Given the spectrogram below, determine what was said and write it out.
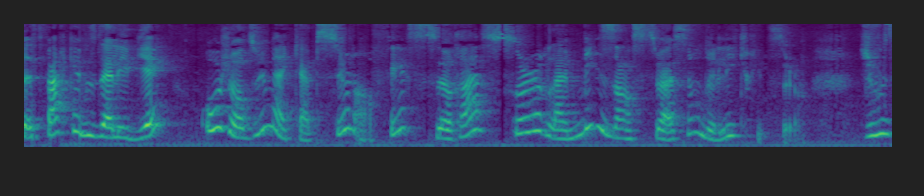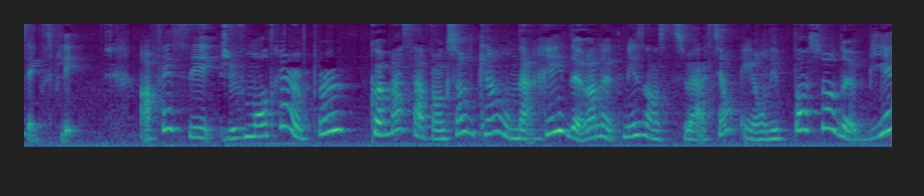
j'espère que vous allez bien. Aujourd'hui, ma capsule, en fait, sera sur la mise en situation de l'écriture. Je vous explique. En fait, je vais vous montrer un peu comment ça fonctionne quand on arrive devant notre mise en situation et on n'est pas sûr de bien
